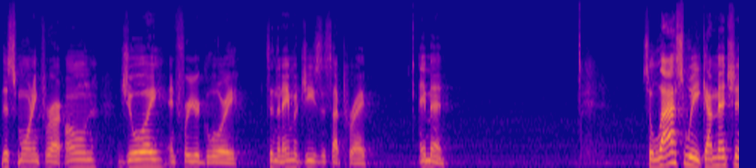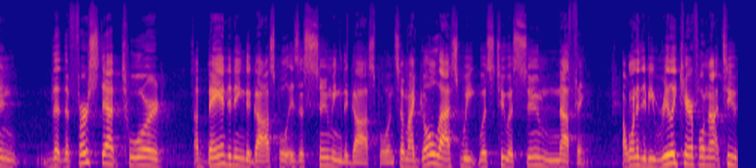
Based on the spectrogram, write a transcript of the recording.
this morning for our own joy and for your glory? It's in the name of Jesus I pray. Amen. So, last week I mentioned that the first step toward abandoning the gospel is assuming the gospel. And so my goal last week was to assume nothing. I wanted to be really careful not to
